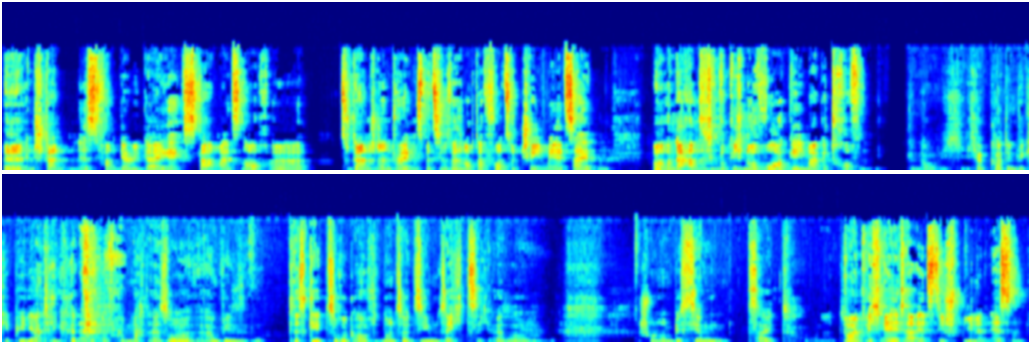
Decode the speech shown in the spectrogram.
äh, entstanden ist von Gary Gygax, damals noch äh, zu Dungeons and Dragons, beziehungsweise noch davor zu Chainmail-Zeiten. Äh, und da haben sich wirklich nur Wargamer getroffen. Genau, ich, ich habe gerade den Wikipedia-Artikel dazu aufgemacht. Also irgendwie, das geht zurück auf 1967, also schon ein bisschen Zeit. Und Deutlich älter als die Spiele in Essen.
